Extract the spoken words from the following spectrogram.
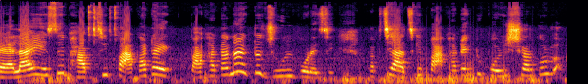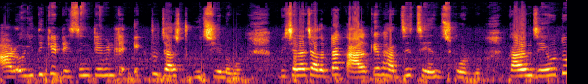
বেলায় এসে ভাবছি পাখাটা পাখাটা না একটু ঝুল পড়েছে, ভাবছি আজকে পাখাটা একটু পরিষ্কার করব, আর ওইদিকে ড্রেসিং টেবিলটা একটু জাস্ট গুছিয়ে নেব। বিছানা চাদরটা কালকে ভাবছি চেঞ্জ করব, কারণ যেহেতু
